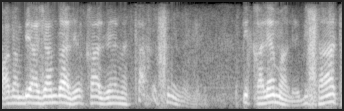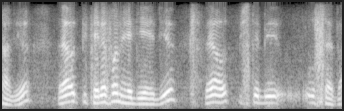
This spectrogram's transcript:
adam bir ajanda alıyor, kalbi hemen tak veriyor. Bir kalem alıyor, bir saat alıyor veyahut bir telefon hediye ediyor veyahut işte bir usebe,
